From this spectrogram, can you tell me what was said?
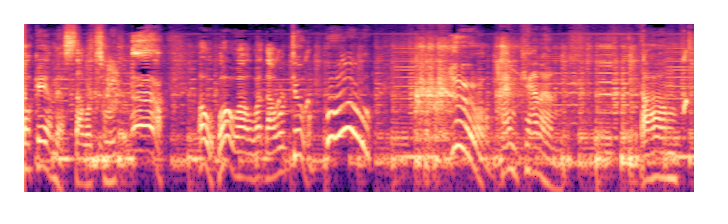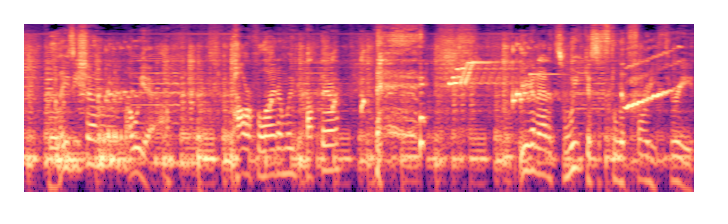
okay, I missed. That works for me. Uh, oh, whoa, well, what, that worked too. Woohoo! Hand cannon. Um, lazy shell? Oh yeah. Powerful item we got there. Even at its weakest, it's still at 43.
